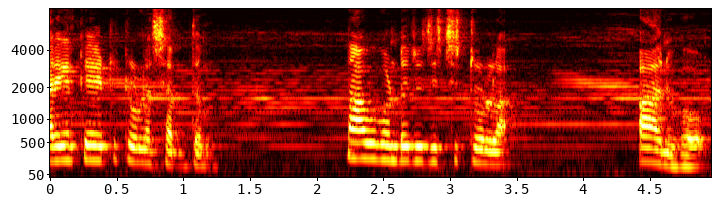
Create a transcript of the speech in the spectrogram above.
അല്ലെങ്കിൽ കേട്ടിട്ടുള്ള ശബ്ദം നാവ് കൊണ്ട് രുചിച്ചിട്ടുള്ള ആ അനുഭവം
